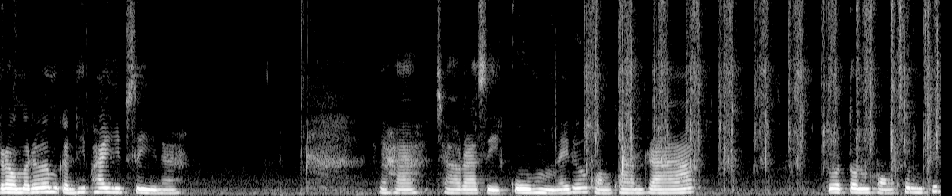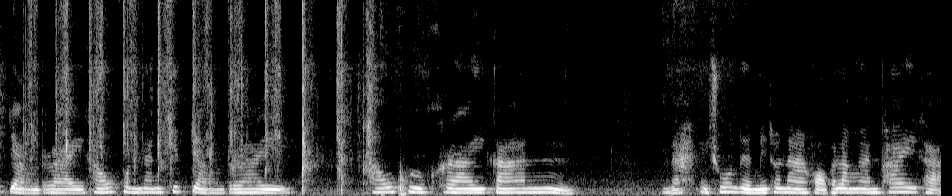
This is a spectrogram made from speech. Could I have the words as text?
เรามาเริ่มกันที่ไพ่ยิปซีนะนะคะชาวราศีกุมในเรื่องของความรัก ตัวตนของคุณคิดอย่างไร เขาคนนั้นคิดอย่างไร เขาคือใครกันนะในช่วงเดือนมิถุนาขอพลังงานไพ่ค่ะ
